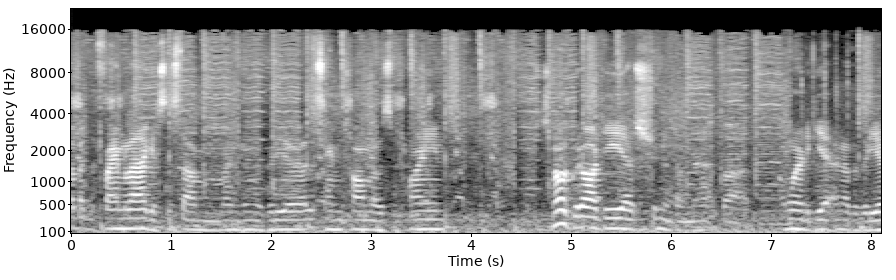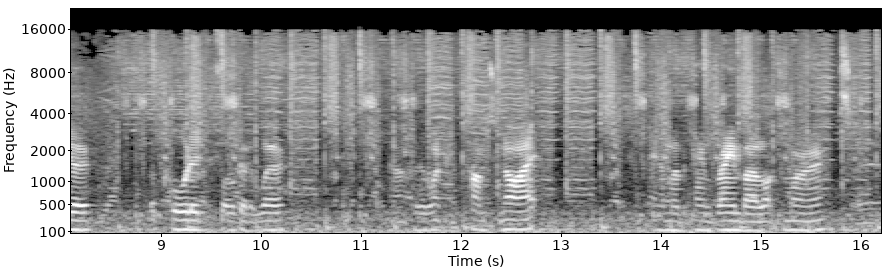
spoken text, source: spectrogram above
So about the frame lag, it's just um, rendering the video at the same time I was playing. It's not a good idea, I shouldn't have done that, but I wanted to get another video recorded before I go to work. Because I won't have time tonight. And I'm going to be playing Rainbow a lot tomorrow, so...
